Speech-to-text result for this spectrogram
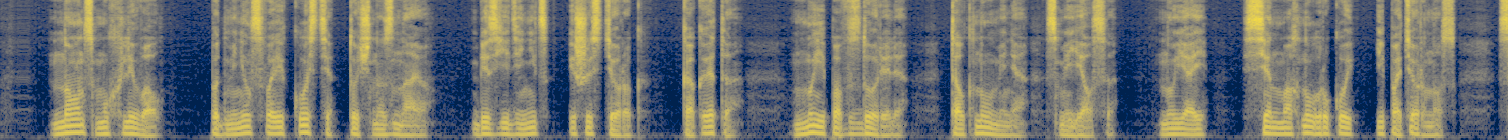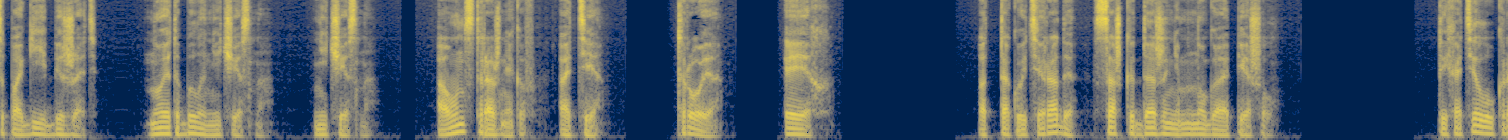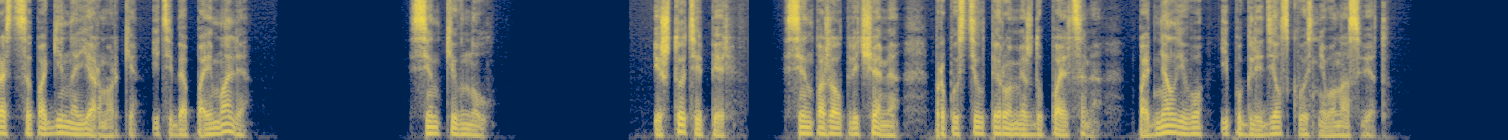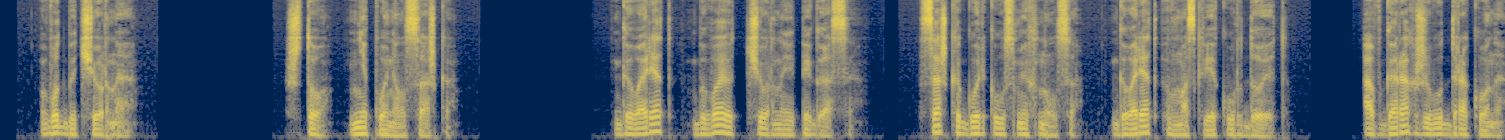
Но он смухлевал. Подменил свои кости, точно знаю. Без единиц и шестерок. Как это? Мы и повздорили. Толкнул меня, смеялся. Ну я и... Сен махнул рукой и потер нос. Сапоги и бежать. Но это было нечестно. Нечестно. А он стражников, а те. Трое. Эх. От такой тирады Сашка даже немного опешил. Ты хотела украсть сапоги на ярмарке, и тебя поймали? Син кивнул. И что теперь? Син пожал плечами, пропустил перо между пальцами, поднял его и поглядел сквозь него на свет. Вот бы черное. Что? Не понял Сашка. Говорят, бывают черные пегасы. Сашка горько усмехнулся. Говорят, в Москве кур доет. А в горах живут драконы.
